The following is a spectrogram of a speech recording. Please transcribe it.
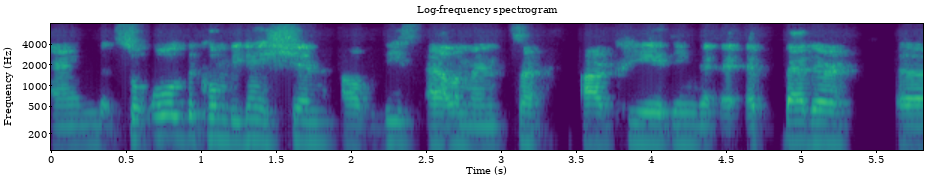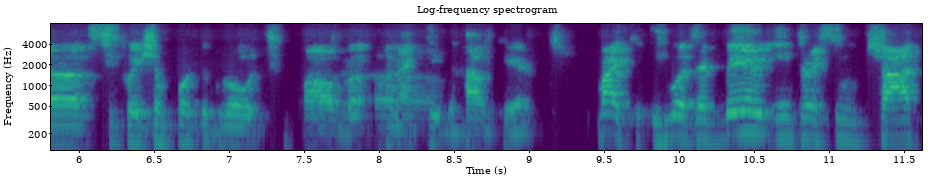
And so all the combination of these elements are creating a, a better uh, situation for the growth of uh, connected healthcare. Mike, it was a very interesting chat.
